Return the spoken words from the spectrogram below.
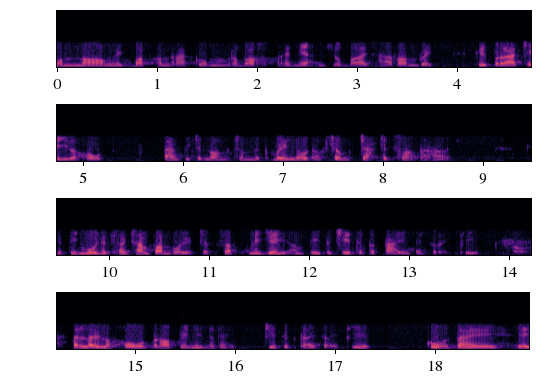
បំណងនៃបទអន្តរាគមរបស់អ្នកនយោបាយសហរដ្ឋអាមេរិកគឺបរាជ័យរហូត តាំងពីចំនួនខ្ញុំនៅក្មេងរហូតដល់ខ្ញុំចាស់ជិតស្លាប់ទៅហើយគឺទី1នៅក្នុងឆ្នាំ1970និយាយអំពីប្រជាធិបតេយ្យនិងសេរីភាពឥឡូវរហូតមកដល់ពេលនេះនៅតែជាធិបតេយ្យសេរីភាពគួរតែអេ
